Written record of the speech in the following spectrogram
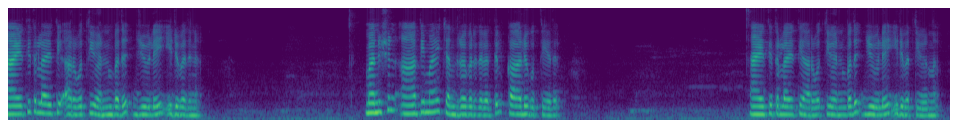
ആയിരത്തി തൊള്ളായിരത്തി അറുപത്തി ഒൻപത് ജൂലൈ ഇരുപതിന്. മനുഷ്യൻ ആദ്യമായി ചന്ദ്രോപരിതലത്തിൽ കാലുകുത്തിയത്. ആയിരത്തി തൊള്ളായിരത്തി അറുപത്തി ഒൻപത് ജൂലൈ ഇരുപത്തിയൊന്ന്.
